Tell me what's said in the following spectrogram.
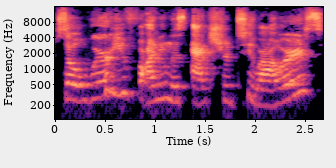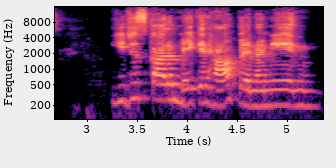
So where are you finding this extra two hours? You just got to make it happen. I mean,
